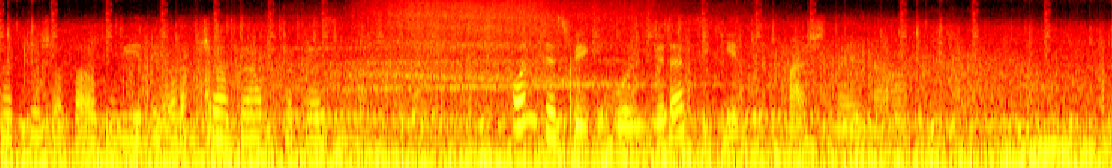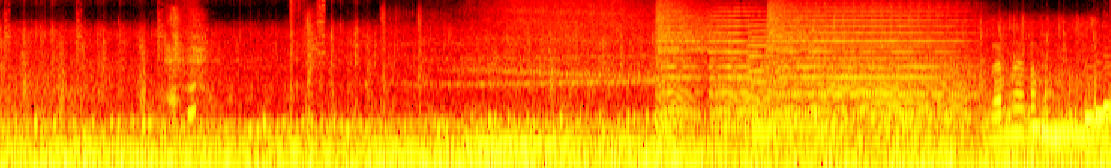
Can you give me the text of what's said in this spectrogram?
hatte es aber irgendwie nicht auf dem Schirm gehabt, vergessen. Und deswegen holen wir das jetzt mal schnell nach. Dann haben wir noch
